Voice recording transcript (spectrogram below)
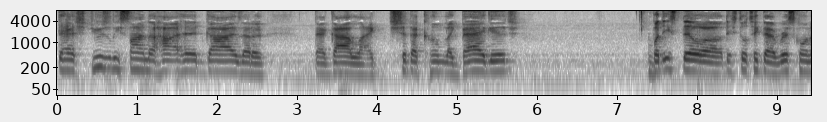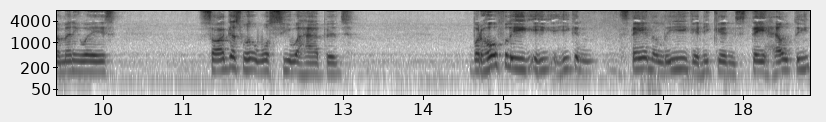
that usually sign the hothead guys that are that got like shit that come like baggage, but they still uh they still take that risk on them anyways. So I guess we'll we'll see what happens but hopefully he, he can stay in the league and he can stay healthy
